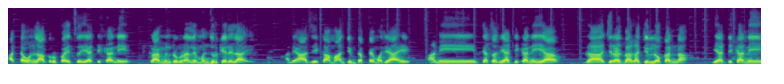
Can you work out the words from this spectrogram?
अठ्ठावन्न लाख रुपयाचं या ठिकाणी ग्रामीण रुग्णालय मंजूर केलेलं आहे. आणि आज हे काम अंतिम टप्प्यामध्ये आहे आणि त्याचा या ठिकाणी या जिरायत भागातील लोकांना या ठिकाणी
